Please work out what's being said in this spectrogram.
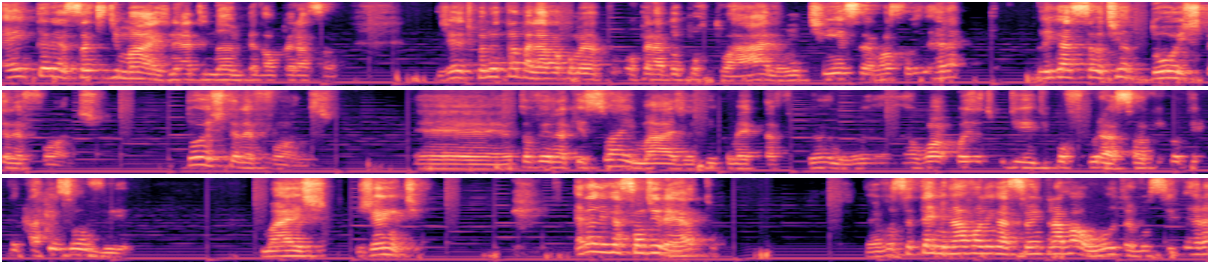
É interessante demais, né? A dinâmica da operação. Gente, quando eu trabalhava como operador portuário, não tinha esse negócio. Era ligação, eu tinha dois telefones. Dois telefones. É, eu estou vendo aqui só a imagem aqui, como é que tá ficando. Alguma coisa tipo de, de configuração aqui que eu tenho que tentar resolver. Mas, gente, era ligação direto. Né? Você terminava uma ligação e entrava outra. Você era,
